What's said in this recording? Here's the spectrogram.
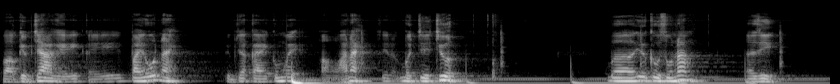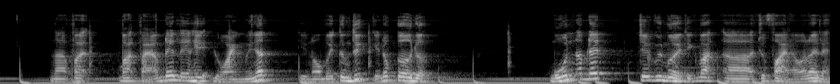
vào kiểm tra cái cái BIOS này kiểm tra cái công nghệ ở hóa này xem là bật chế chưa? Và yêu cầu số 5 là gì? Là phải bạn phải update lên hệ điều hành mới nhất thì nó mới tương thích cái Docker được. Muốn update trên Win 10 thì các bạn uh, chuột phải vào đây này.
